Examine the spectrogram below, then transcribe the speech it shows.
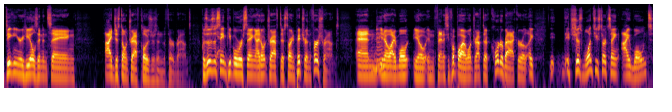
digging your heels in and saying, I just don't draft closers in the third round. Because those are the yeah. same people who were saying, I don't draft a starting pitcher in the first round. And, mm-hmm. you know, I won't, you know, in fantasy football, I won't draft a quarterback or like, it's just once you start saying, I won't,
